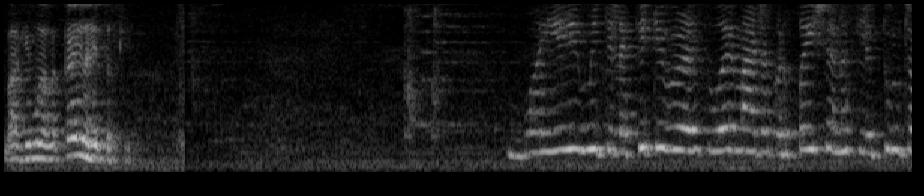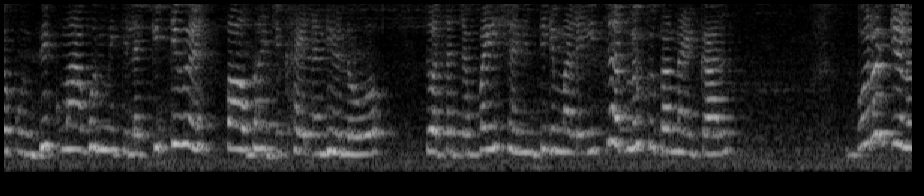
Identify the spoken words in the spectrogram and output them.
बाकी मला काही नाही तसलं. बाई मी तिला किती वेळेस वय माझ्याकडे पैसे नसले तुमच्याकडून भीक मागून मी तिला किती वेळेस पावभाजी खायला नेलो हो? स्वतःच्या पैशाने तिने मला विचारलं सुद्धा नाही काल. बरं केलं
